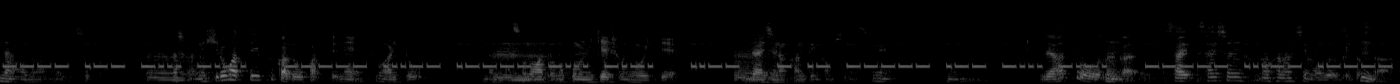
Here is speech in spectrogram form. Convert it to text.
なるほどなるほど。そうか。うん。確かにね広がっていくかどうかってね割となんかその後のコミュニケーションにおいてうん。大事な観点かもしれないですねであとなんか、さい最初にの話に戻るけどさ、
